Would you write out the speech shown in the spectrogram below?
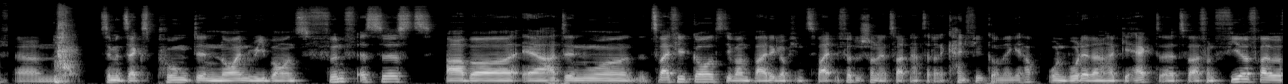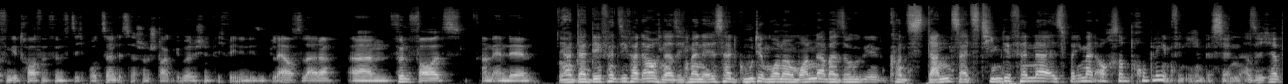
ähm, Simmons sechs Punkte, neun Rebounds, fünf Assists. Aber er hatte nur zwei Field Goals, die waren beide, glaube ich, im zweiten Viertel schon. In der zweiten Halbzeit hat er kein Field Goal mehr gehabt und wurde dann halt gehackt. Äh, zwei von vier Freiwürfen getroffen, 50 Prozent, ist ja schon stark überdurchschnittlich für ihn in diesen Playoffs leider. Ähm, fünf Fouls am Ende. Ja, und dann defensiv halt auch. Ne? Also ich meine, er ist halt gut im One-on-One, -on -One, aber so Konstanz als Teamdefender ist bei ihm halt auch so ein Problem, finde ich ein bisschen. Also ich habe,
